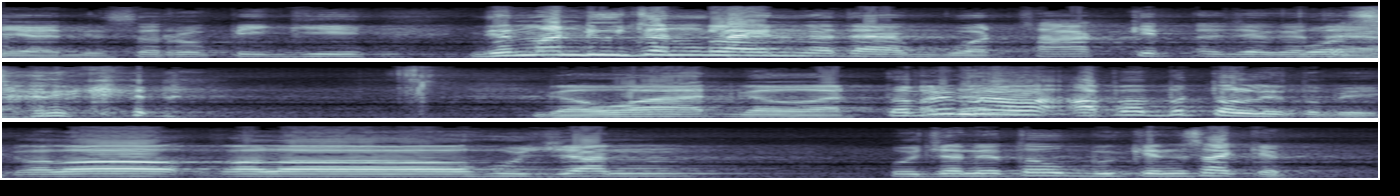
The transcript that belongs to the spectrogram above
iya, disuruh pergi. Dia mandi hujan lain katanya, buat sakit aja katanya. Buat sakit. Gawat, gawat. Tapi Padahal- memang apa betul itu, Bi? Kalau kalau hujan hujan itu bikin sakit.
